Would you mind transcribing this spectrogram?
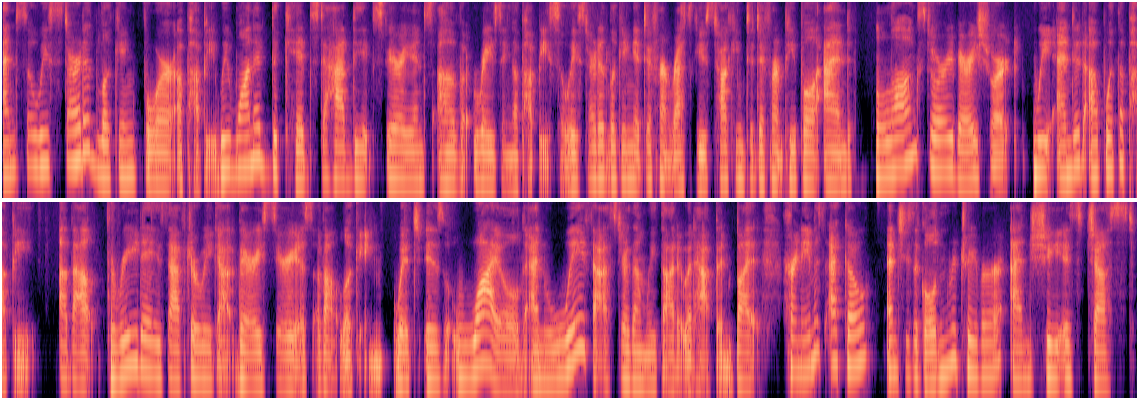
And so we started looking for a puppy. We wanted the kids to have the experience of raising a puppy. So we started looking at different rescues, talking to different people. And long story very short, we ended up with a puppy about three days after we got very serious about looking, which is wild and way faster than we thought it would happen. But her name is Echo, and she's a golden retriever, and she is just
